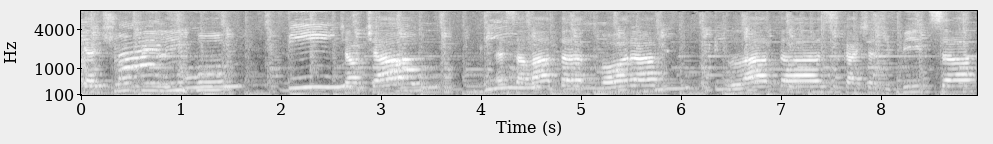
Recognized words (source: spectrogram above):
Ketchup limpo. Tchau, tchau. Essa lata fora. Latas, caixas de pizza.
